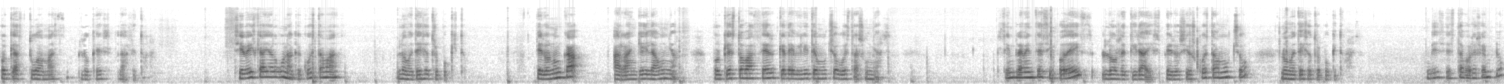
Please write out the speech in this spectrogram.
Porque actúa más lo que es la acetona. Si veis que hay alguna que cuesta más, lo metéis otro poquito. Pero nunca arranquéis la uña, porque esto va a hacer que debilite mucho vuestras uñas. Simplemente si podéis, lo retiráis, pero si os cuesta mucho, lo metéis otro poquito más. ¿Ves? Esta, por ejemplo,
